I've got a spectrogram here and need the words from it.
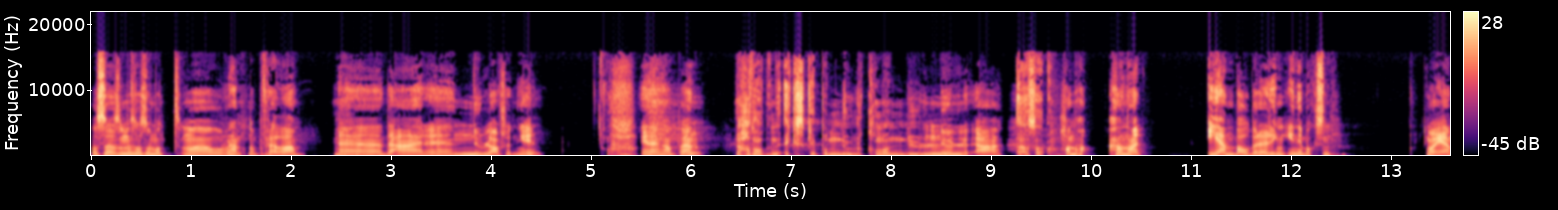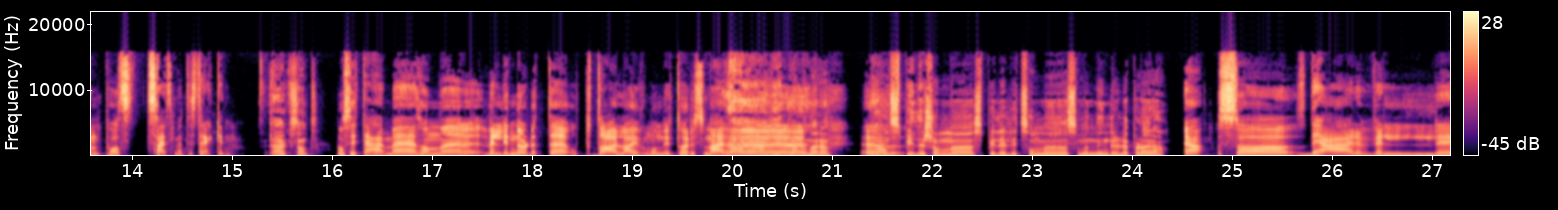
Og så sånn som mot Wolverhampton på fredag, da. Mm. Eh, det er null avslutninger i den kampen. Ja, Han hadde en XG på 0,0 Null, ja. Altså, Han, han har én ballberøring inn i boksen. Og én på 16-meterstreken. ja, ikke sant? Nå sitter jeg her med sånn eh, veldig nerdete Oppda live-monitor, som er Ja, ja, Heatmappen der, ja. eh, ja han spiller, som, eh, spiller litt som, som en indreløper der, ja. Ja, så det er veldig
